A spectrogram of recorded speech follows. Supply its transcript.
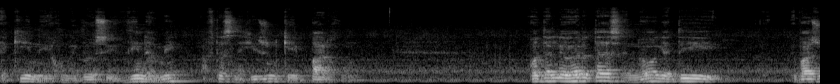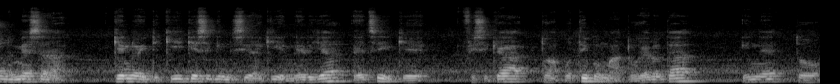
εκείνοι έχουν δώσει δύναμη, αυτά συνεχίζουν και υπάρχουν. Όταν λέω έρωτας εννοώ γιατί βάζουν μέσα και νοητική και συγκινησιακή ενέργεια, έτσι, και φυσικά το αποτύπωμα του έρωτα είναι το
